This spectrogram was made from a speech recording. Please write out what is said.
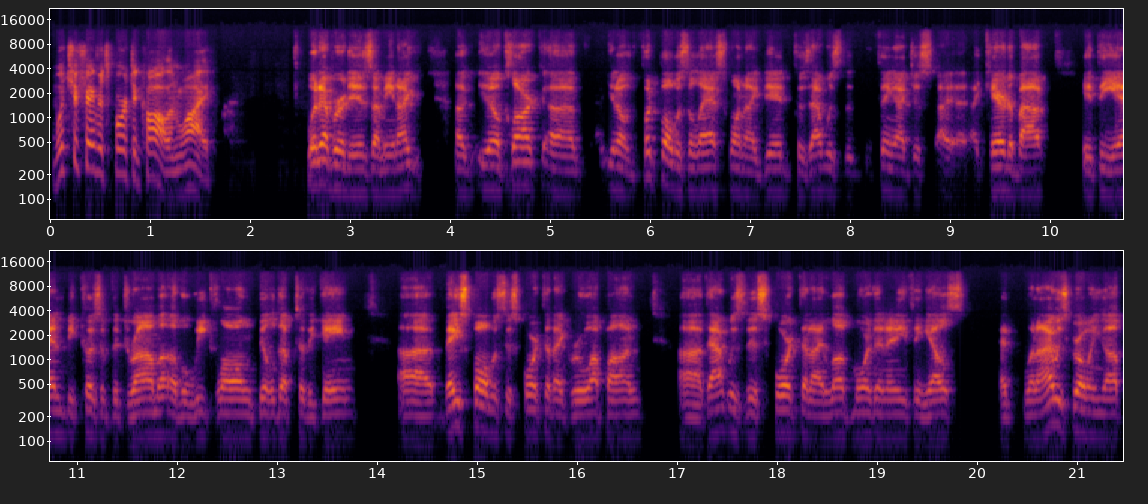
what's your favorite sport to call, and why? Whatever it is. I mean, I uh, you know, Clark, uh, you know, football was the last one I did because that was the thing I just I, I, cared about at the end because of the drama of a week long build up to the game. Uh, baseball was the sport that I grew up on. Uh, that was the sport that I loved more than anything else. And when I was growing up,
